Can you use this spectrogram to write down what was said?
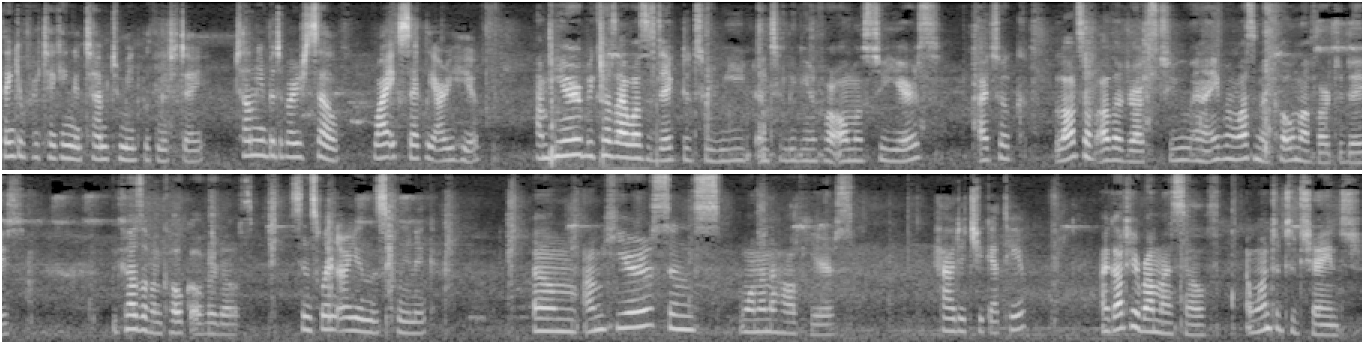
Thank you for taking the time to meet with me today. Tell me a bit about yourself. Why exactly are you here? I'm here because I was addicted to weed and Tilidin for almost two years. I took lots of other drugs too, and I even was in a coma for two days because of a coke overdose. Since when are you in this clinic? Um, I'm here since one and a half years. How did you get here? I got here by myself. I wanted to change.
